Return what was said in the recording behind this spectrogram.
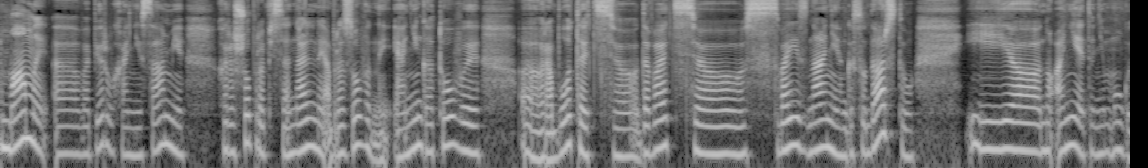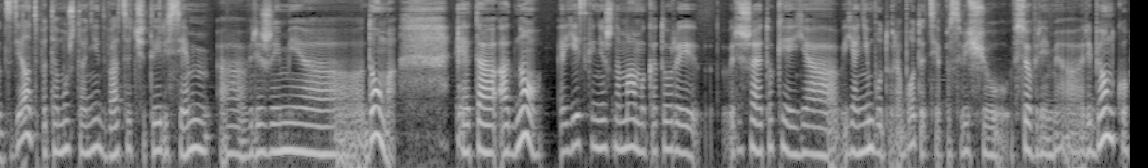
мамы, э, во-первых, они сами хорошо профессиональные, образованные, и они готовы э, работать, э, давать свои знания государству. И, но они это не могут сделать, потому что они 24-7 в режиме дома. Это одно. Есть, конечно, мамы, которые решают, окей, я, я не буду работать, я посвящу все время ребенку.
